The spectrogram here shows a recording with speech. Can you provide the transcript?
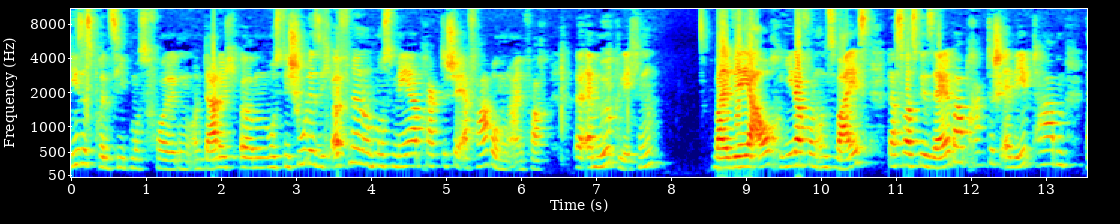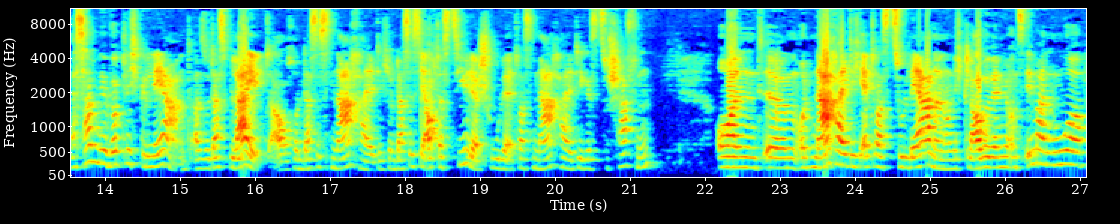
Dieses Prinzip muss folgen. Und dadurch ähm, muss die Schule sich öffnen und muss mehr praktische Erfahrungen einfach äh, ermöglichen. Weil wir ja auch, jeder von uns weiß, das, was wir selber praktisch erlebt haben, das haben wir wirklich gelernt. Also das bleibt auch und das ist nachhaltig. Und das ist ja auch das Ziel der Schule, etwas Nachhaltiges zu schaffen und, ähm, und nachhaltig etwas zu lernen. Und ich glaube, wenn wir uns immer nur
